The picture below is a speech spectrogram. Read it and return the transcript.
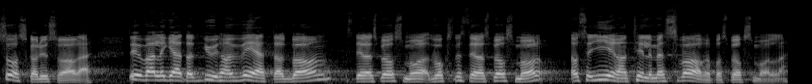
Så skal du svare. Det er jo veldig greit at Gud han vet at barn stiller spørsmål, at voksne stiller spørsmål, og så gir han til og med svaret på spørsmålene.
